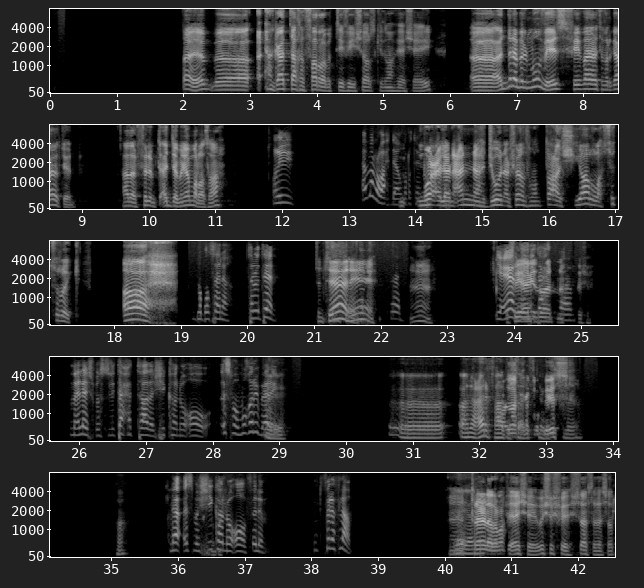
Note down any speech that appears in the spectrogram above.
طيب آه قاعد تاخذ فرة بال TV short كذا ما فيها شيء. آه عندنا بال movies في Violet Evergarden هذا الفيلم تأجل مليون مرة صح؟ إي. مرة واحدة مرتين. معلن عنه June 2018 يلا سترك آه. قبل سنة. سنتين. سنتين إيه. آه. يا عيال في أيضا معليش بس اللي تحت هذا Shika no Ou. اسمه مو غريب علي. آه، أنا اعرف هذا بيس. بس- لا اسمه Shika no Ou فيلم. انت في الأفلام. لا يا- trailer ما في أي شيء. وش وش فيه؟ إيش سالفته فيصل؟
